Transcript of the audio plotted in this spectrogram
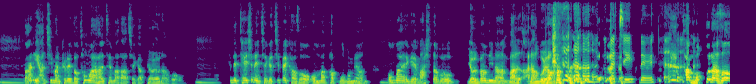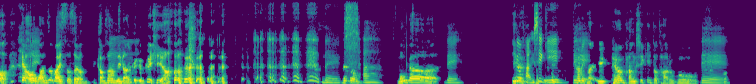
음, 많이 않지만 그래도 통화할 때마다 제가 표현하고 음, 근데 대신에 제가 집에 가서 엄마 밥 먹으면 음. 엄마에게 맛있다고 열 번이나 말 안 하고요. 똑같이, 네. 다 먹고 나서 그냥 어 네. 완전 맛있었어요. 감사합니다. 음. 그거 끝이에요. 네. 그래서 아, 뭔가 네. 표현 방식이, 네. 그러니까 이 표현 방식이 또 다르고 네.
